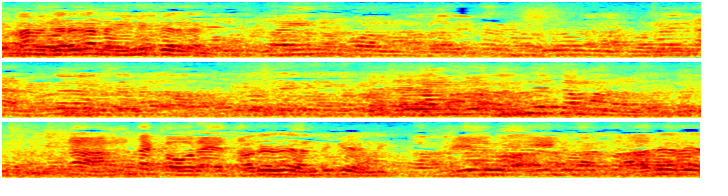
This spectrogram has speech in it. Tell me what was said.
నా మీరు జరగండి ఎన్నికి జరగండి అంతా కవర్ అదే అదే అందుకే అందుకే అదే అదే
